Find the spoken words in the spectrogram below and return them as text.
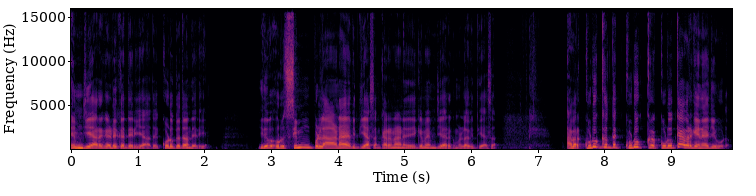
எம்ஜிஆருக்கு எடுக்க தெரியாது கொடுக்க தான் தெரியும். இது ஒரு சிம்பிளான வித்தியாசம். கருணாநிதிக்கும் எம்ஜிஆருக்கும் உள்ள வித்தியாசம். அவர் கொடுக்கறது கொடுக்க கொடுக்க அவருக்கு எனர்ஜி கூடும்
